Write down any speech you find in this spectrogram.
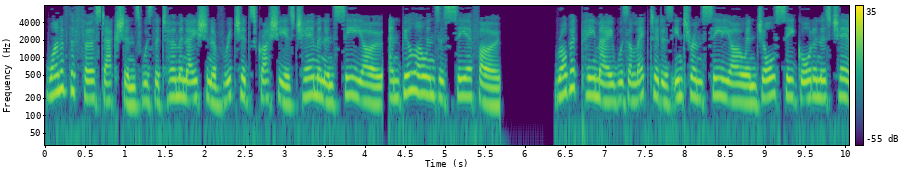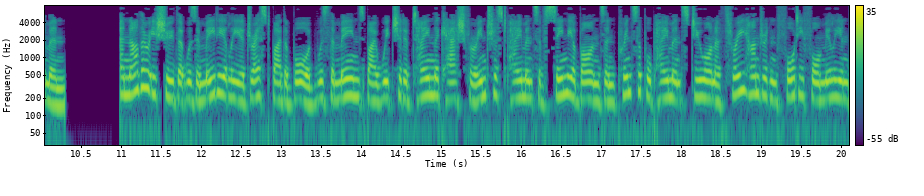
One of the first actions was the termination of Richard Scrushy as chairman and CEO, and Bill Owens as CFO. Robert P. May was elected as interim CEO and Joel C. Gordon as chairman. Another issue that was immediately addressed by the board was the means by which it obtained the cash for interest payments of senior bonds and principal payments due on a $344 million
